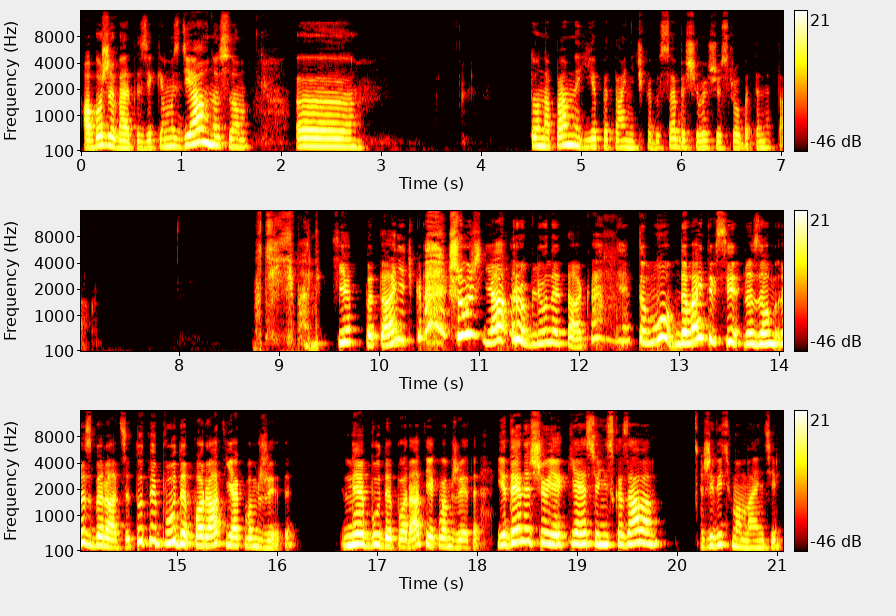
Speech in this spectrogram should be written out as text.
або живете з якимось діагнозом, то, напевно, є питаннячка до себе, що ви щось робите не так. Є питаннячка, що ж я роблю не так. Тому давайте всі разом розбиратися. Тут не буде порад, як вам жити. Не буде порад, як вам жити. Єдине, що, як я сьогодні сказала, живіть в моменті.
